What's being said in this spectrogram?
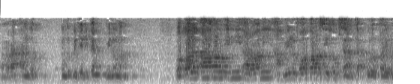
memerah anggur untuk dijadikan minuman. Wa qala al-akharu inni arani ahmilu fawqa ra'si khubzan ta'kulu tayru.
